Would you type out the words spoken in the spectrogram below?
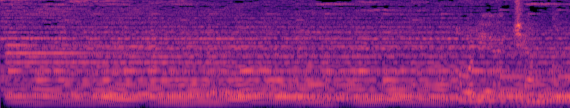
Audio Jungle.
